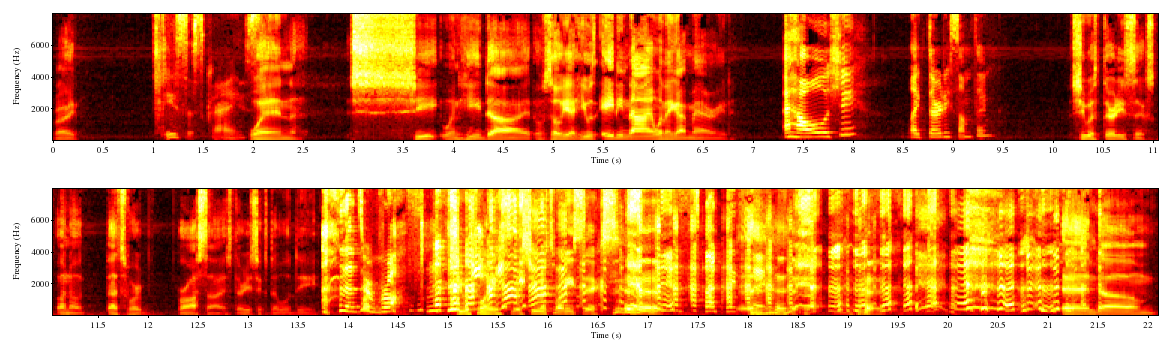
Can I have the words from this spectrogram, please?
right? Jesus Christ. When she when he died, oh, so yeah, he was 89 when they got married. And how old was she? Like 30 something? She was 36. Oh no, that's her bra size, 36 double D. That's her bra size. She was 26. she was 26. and um,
